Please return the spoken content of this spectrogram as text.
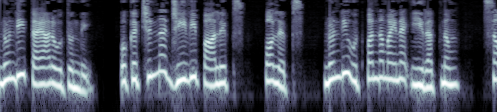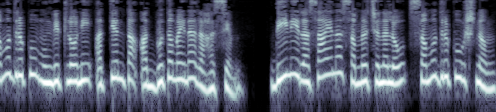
నుండి తయారవుతుంది. ఒక చిన్న జీవి పాలిప్స్ పాలిప్స్ నుండి ఉత్పన్నమైన ఈ రత్నం సముద్రపు ముంగిట్లోని అత్యంత అద్భుతమైన రహస్యం. దీని రసాయన సంరచనలో సముద్రపు ఉష్ణం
